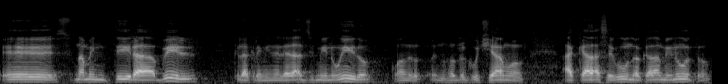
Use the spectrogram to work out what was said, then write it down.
es una mentira vil, que la criminalidad ha disminuido, cuando nosotros escuchamos a cada segundo, a cada minuto,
